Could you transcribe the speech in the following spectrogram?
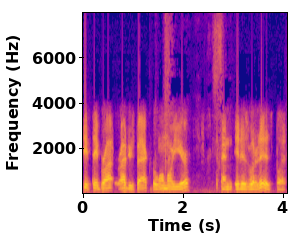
if they brought Rodgers back for one more year, then it is what it is. But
